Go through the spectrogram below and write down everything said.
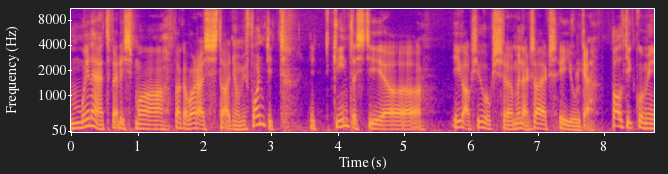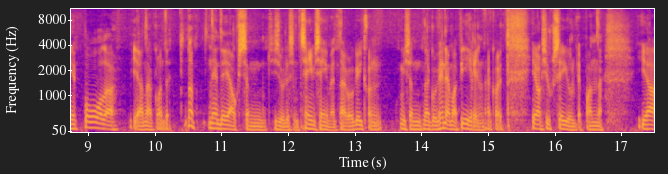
mõned välismaa väga varase staadiumi fondid kindlasti äh, igaks juhuks mõneks ajaks ei julge. Baltikumi, Poola ja nagu, et noh, nende jaoks on sisuliselt same, same, et nagu kõik on, mis on nagu Venemaa piiril nagu, et igaks juhuks ei julge panna. ja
